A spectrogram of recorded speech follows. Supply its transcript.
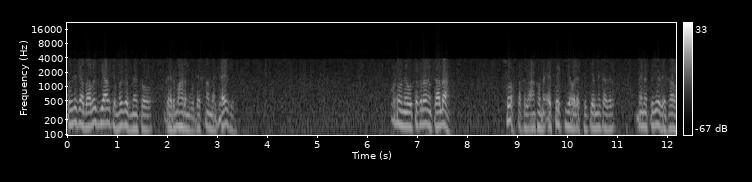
تو نے کہا، بابا جی آپ کے مذہب میں تو غیر محرم کو دیکھنا ناجائز ہے۔ انہوں نے وہ تکلا نکالا۔ سرخ تکلا آنکھوں میں ایسے کیا اور ایسے کیا۔ کہا، اگر میں نے تجھے دیکھا ہو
